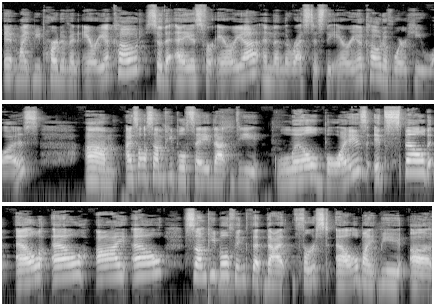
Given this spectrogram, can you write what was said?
it might be part of an area code. So the A is for area, and then the rest is the area code of where he was. Um, I saw some people say that the Lil Boys, it's spelled L L I L. Some people Mhm. think that that first L might be uh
